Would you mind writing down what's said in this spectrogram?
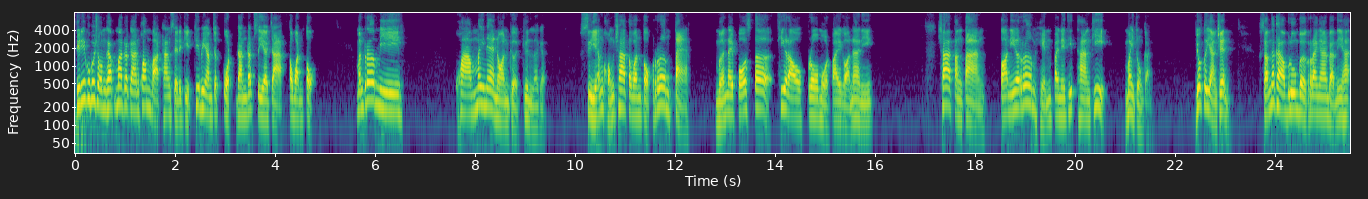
ทีนี้คุณผู้ชมครับ มาตรการคว่ำบาตรทางเศรษฐกิจที่พยายามจะกดดันรัสเซียจากตะวันตก มันเริ่มมีความไม่แน่นอนเกิดขึ้นแล้วครับ เสียงของชาติตะวันตกเริ่มแตก เหมือนในโปสเตอร์ที่เราโปรโมทไปก่อนหน้านี้ ชาติต่างๆ ตอนนี้เริ่มเห็นไปในทิศทางที่ไม่ตรงกัน ยกตัวอย่างเช่นสำนักข่าวบลูมเบิร์กรายงานแบบนี้ฮะ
